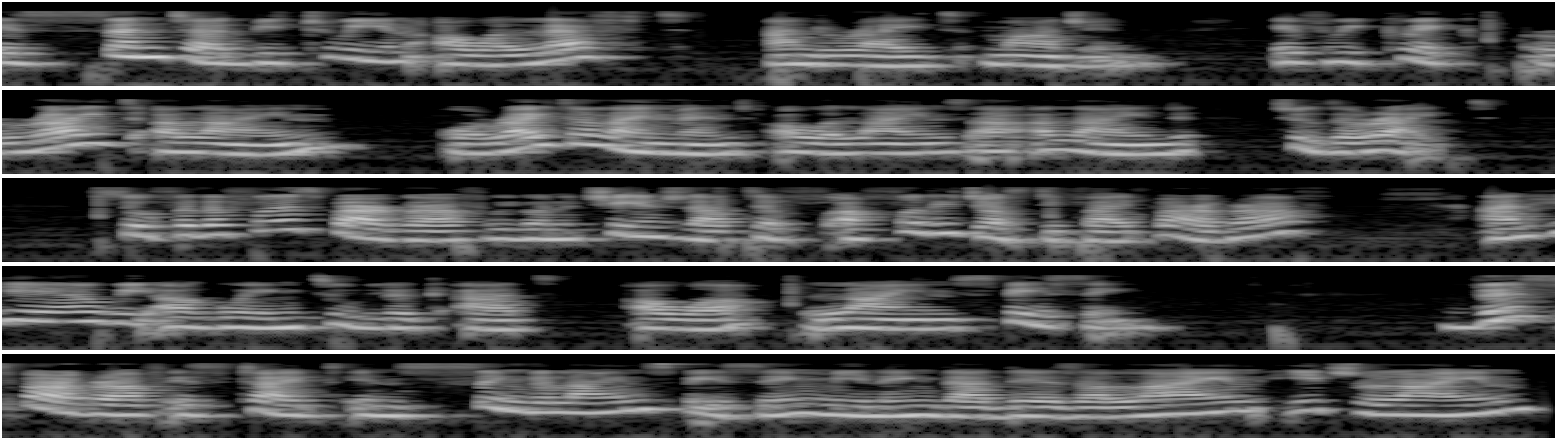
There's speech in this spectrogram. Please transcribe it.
is centered between our left and right margin. If we click right align or right alignment, our lines are aligned to the right. So for the first paragraph, we're going to change that to a fully justified paragraph. And here we are going to look at our line spacing. This paragraph is typed in single line spacing, meaning that there's a line, each line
